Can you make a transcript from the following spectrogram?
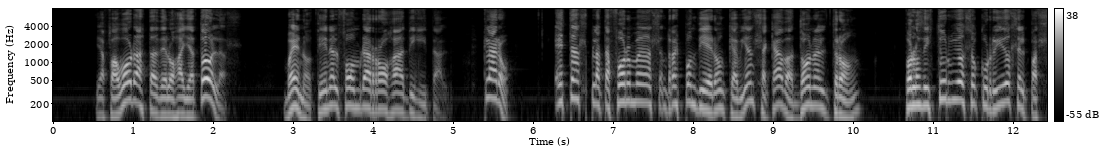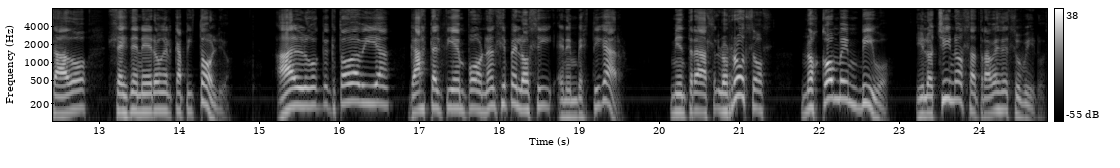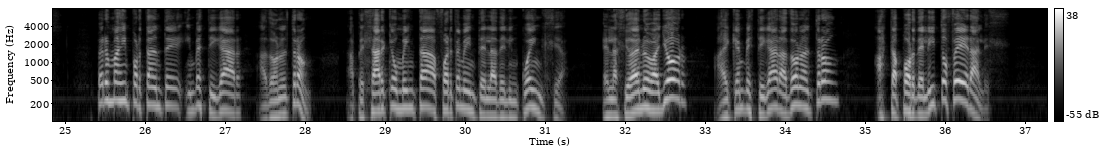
y a favor hasta de los ayatolas, bueno, tiene alfombra roja digital. Claro, estas plataformas respondieron que habían sacado a Donald Trump por los disturbios ocurridos el pasado 6 de enero en el Capitolio, algo que todavía gasta el tiempo Nancy Pelosi en investigar, mientras los rusos nos comen vivo y los chinos a través de su virus. Pero es más importante investigar a Donald Trump. A pesar que aumenta fuertemente la delincuencia en la ciudad de Nueva York, hay que investigar a Donald Trump hasta por delitos federales.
